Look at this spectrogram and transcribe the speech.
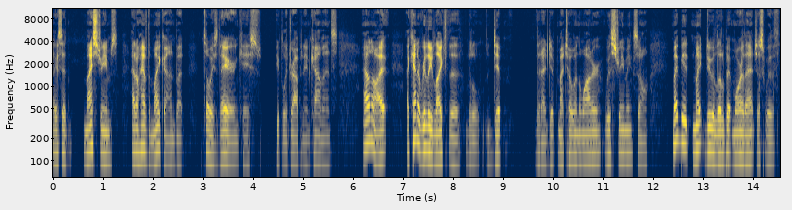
like I said, my streams, I don't have the mic on, but it's always there in case people are dropping in comments. I don't know. I I kind of really liked the little dip that I dipped my toe in the water with streaming. So might be might do a little bit more of that just with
